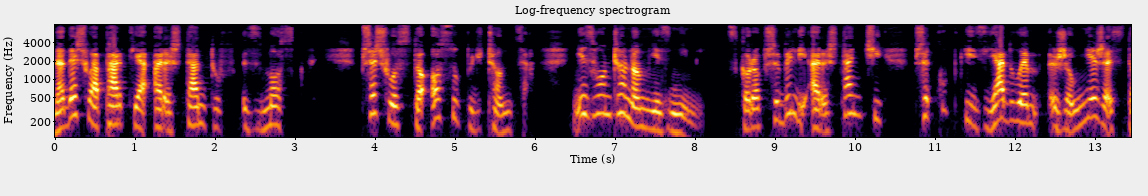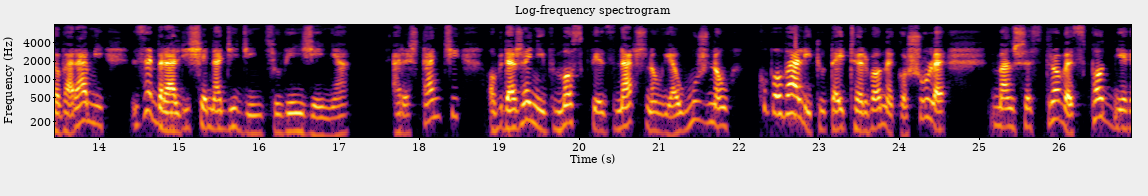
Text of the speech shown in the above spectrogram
nadeszła partia aresztantów z Moskwy. Przeszło sto osób licząca. Nie złączono mnie z nimi. Skoro przybyli aresztanci, przekupki z jadłem żołnierze z towarami zebrali się na dziedzińcu więzienia. Aresztanci, obdarzeni w Moskwie znaczną jałmużną, kupowali tutaj czerwone koszule, manszestrowe spodnie,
